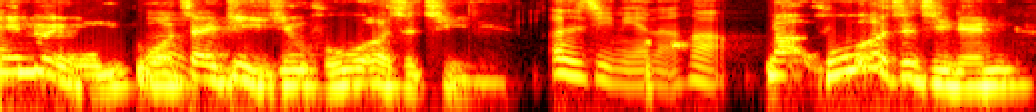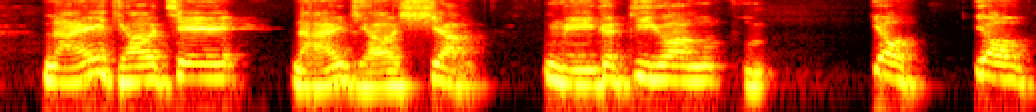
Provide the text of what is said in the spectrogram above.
因为我我在地已经服务二十几年，二十几年了哈。那服务二十几年，哪一条街，哪一条巷？每个地方要要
